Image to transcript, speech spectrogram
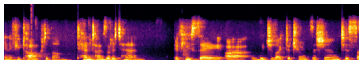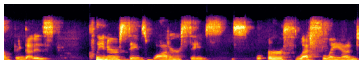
And if you talk to them 10 times out of 10 if you say uh, would you like to transition to something that is cleaner, saves water, saves earth, less land,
